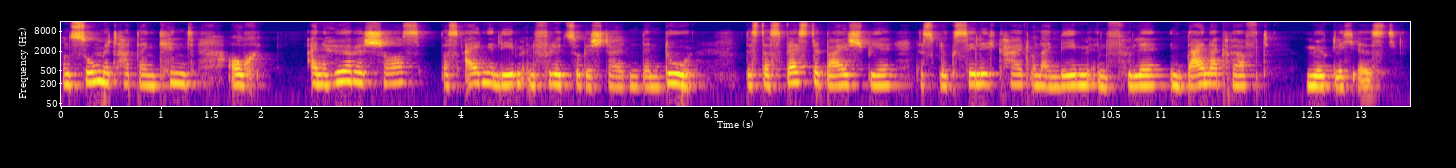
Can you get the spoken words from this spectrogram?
Und somit hat dein Kind auch eine höhere Chance, das eigene Leben in Fülle zu gestalten. Denn du bist das beste Beispiel, dass Glückseligkeit und ein Leben in Fülle in deiner Kraft möglich ist.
